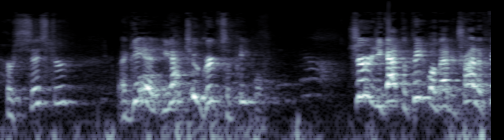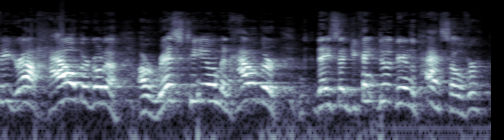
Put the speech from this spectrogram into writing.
her sister? Again, you got two groups of people. Sure, you got the people that are trying to figure out how they're going to arrest him and how they're. They said, You can't do it during the Passover.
